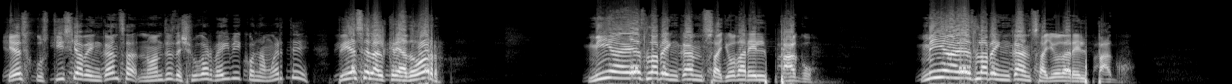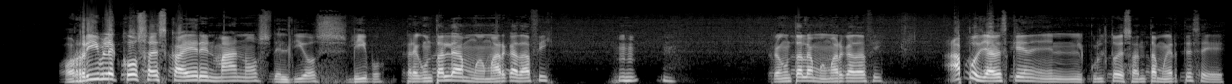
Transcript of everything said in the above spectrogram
¿quieres justicia, venganza? No andes de sugar baby con la muerte. Pídesela al Creador. Mía es la venganza, yo daré el pago. Mía es la venganza, yo daré el pago. Horrible cosa es caer en manos del Dios vivo. Pregúntale a Muammar Gaddafi. Pregúntale a Muammar Gaddafi. Ah, pues ya ves que en el culto de Santa Muerte se,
